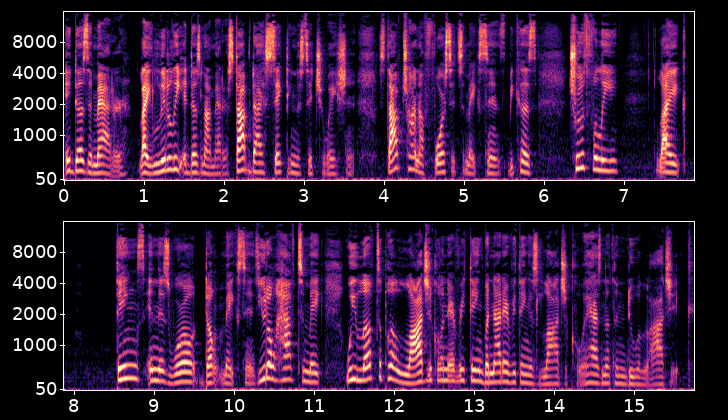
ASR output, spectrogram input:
it doesn't matter. Like literally, it does not matter. Stop dissecting the situation. Stop trying to force it to make sense because truthfully, like things in this world don't make sense. You don't have to make, we love to put logic on everything, but not everything is logical. It has nothing to do with logic.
